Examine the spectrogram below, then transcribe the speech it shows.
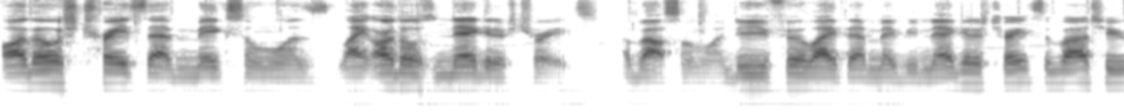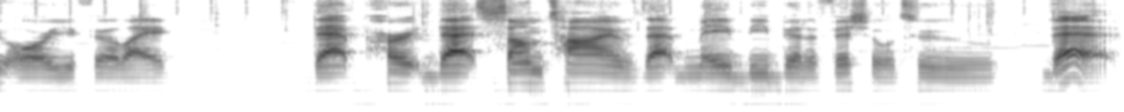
Are those traits that make someone's like? Are those negative traits about someone? Do you feel like that may be negative traits about you, or you feel like that per that sometimes that may be beneficial to that?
